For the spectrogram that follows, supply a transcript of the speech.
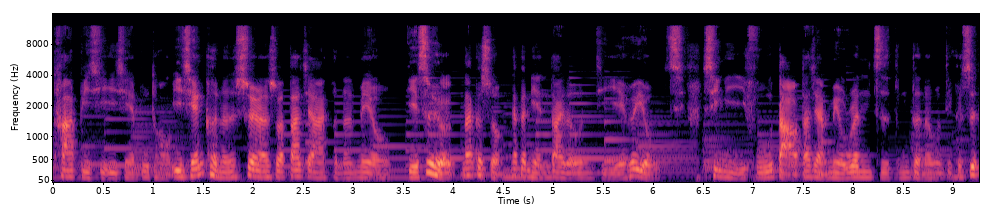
它比起以前不同，以前可能虽然说大家可能没有，也是有那个时候那个年代的问题，也会有心心理辅导，大家没有认知等等的问题，可是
